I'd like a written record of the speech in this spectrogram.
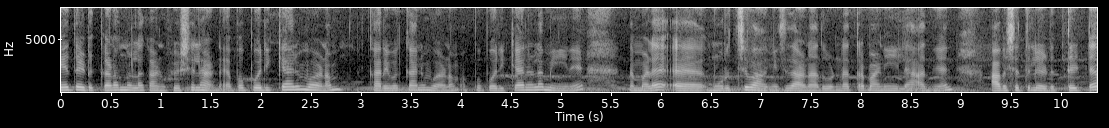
ഏതെടുക്കണം എന്നുള്ള കൺഫ്യൂഷനിലാണ് അപ്പോൾ പൊരിക്കാനും വേണം. കറി വെക്കാനും വേണം. അപ്പോൾ പൊരിക്കാനുള്ള മീൻ നമ്മൾ മുറിച്ച് വാങ്ങിച്ചതാണ്. അതുകൊണ്ട് അത്ര പണിയില്ല. അത് ഞാൻ ആവശ്യത്തിൽ എടുത്തിട്ട്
